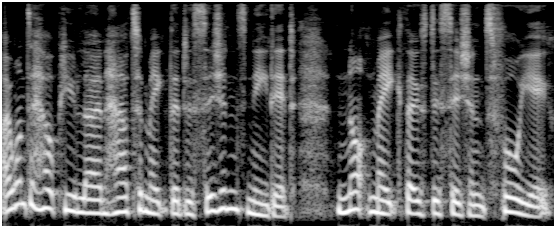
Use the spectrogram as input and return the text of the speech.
I want to help you learn how to make the decisions needed, not make those decisions for you.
